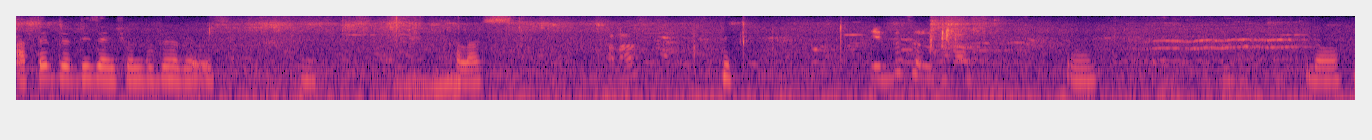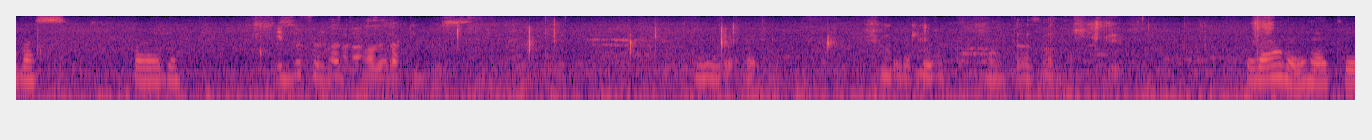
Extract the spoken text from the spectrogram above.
হাতের যে ডিজাইন সুন্দর দেখা যাবে খালাস। খালাস? এর তো চলো খালাস দাও বাস করে দাও يلبسه ولا هذا خلاص هذا ركب بس شو كيف ممتاز والله كيف راهن هاتي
